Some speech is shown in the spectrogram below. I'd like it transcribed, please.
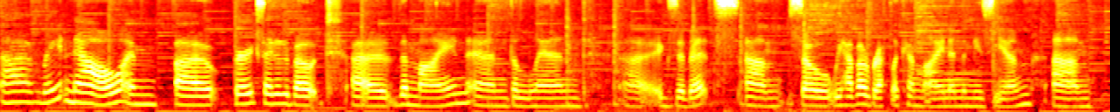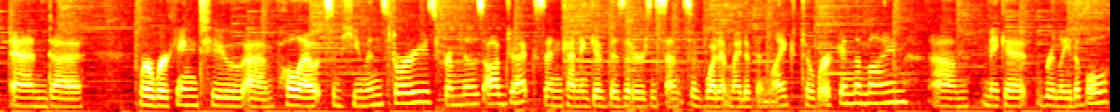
Uh, right now I'm uh, very excited about uh, the mine and the land uh, exhibits. Um, so we have a replica mine in the museum um, and uh, we're working to um, pull out some human stories from those objects and kind of give visitors a sense of what it might have been like to work in the mine, um, make it relatable.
